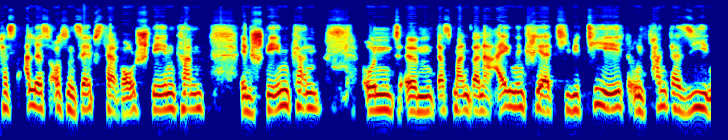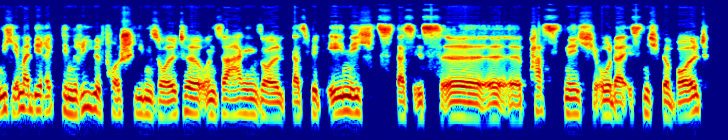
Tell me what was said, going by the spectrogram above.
fast alles aus uns selbst herausstehen kann, entstehen kann und ähm, dass man seiner eigenen Kreativität und Fantasie nicht immer direkt den Riegel vorschieben sollte und sagen soll, das wird eh nichts, das ist äh, äh passt nicht oder ist nicht gewollt,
